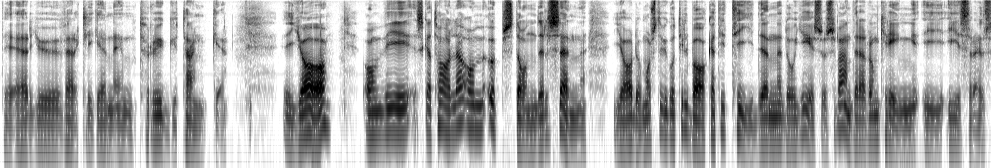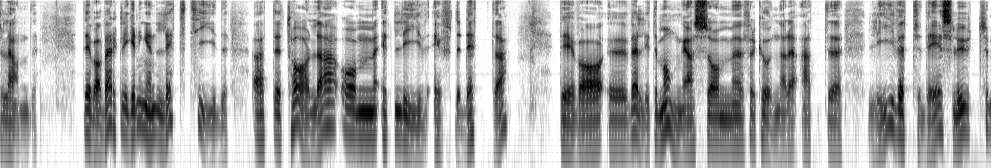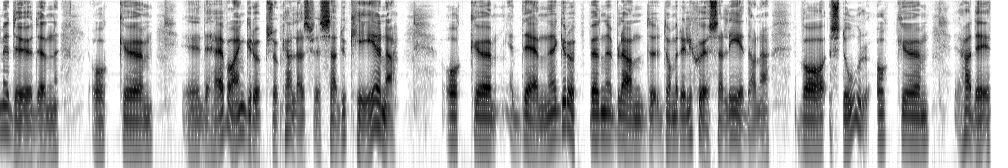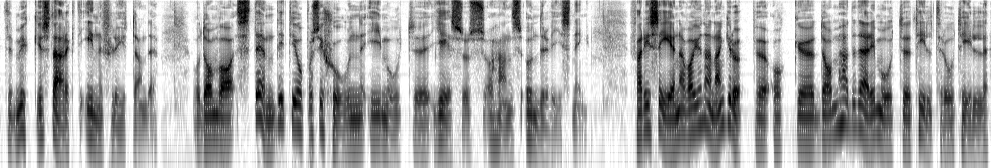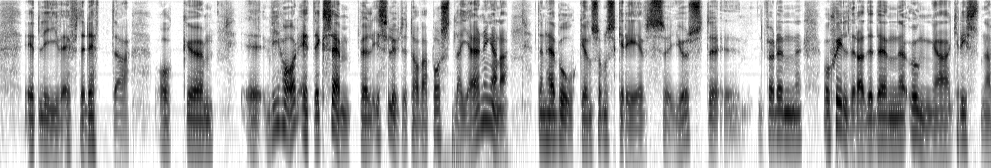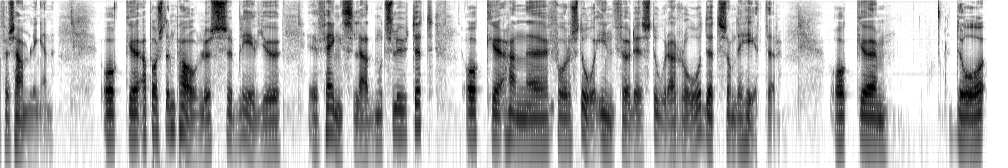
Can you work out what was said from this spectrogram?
Det är ju verkligen en trygg tanke. Ja, om vi ska tala om uppståndelsen, ja då måste vi gå tillbaka till tiden då Jesus vandrar omkring i Israels land. Det var verkligen ingen lätt tid att tala om ett liv efter detta. Det var eh, väldigt många som eh, förkunnade att eh, livet det är slut med döden och det här var en grupp som kallades för Saddukeerna. Och den gruppen bland de religiösa ledarna var stor och hade ett mycket starkt inflytande. Och de var ständigt i opposition emot eh, Jesus och hans undervisning. Fariseerna var ju en annan grupp eh, och eh, de hade däremot tilltro till ett liv efter detta. Och vi har ett exempel i slutet av Apostlagärningarna, den här boken som skrevs just för den och skildrade den unga kristna församlingen. Och eh, aposteln Paulus blev ju eh, fängslad mot slutet och eh, han får stå inför det stora rådet som det heter. Och då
